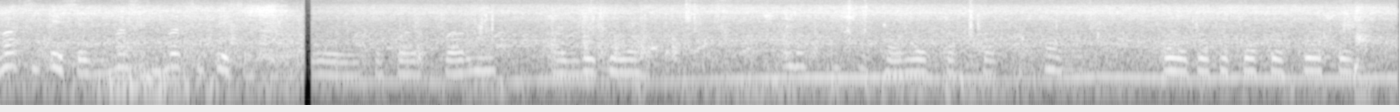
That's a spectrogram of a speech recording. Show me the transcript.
20 тисяч, 20, 20 тисяч. Е, Така форма, а діти я. Електричка, електричка. Так. Е,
